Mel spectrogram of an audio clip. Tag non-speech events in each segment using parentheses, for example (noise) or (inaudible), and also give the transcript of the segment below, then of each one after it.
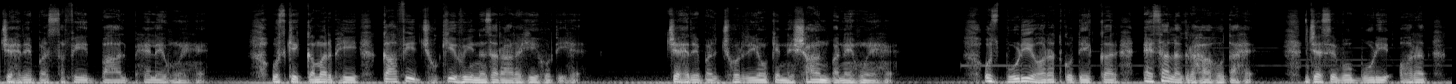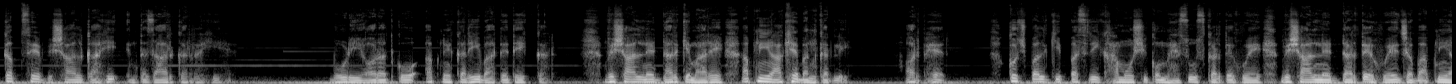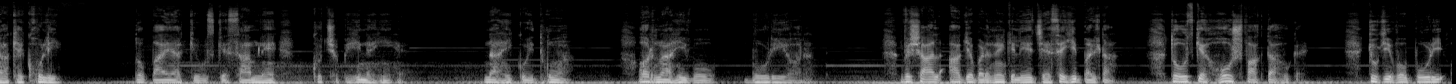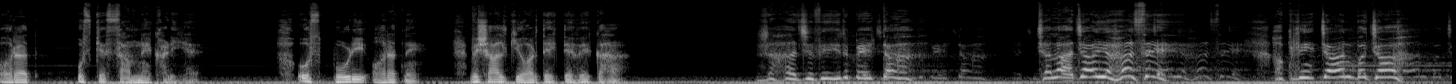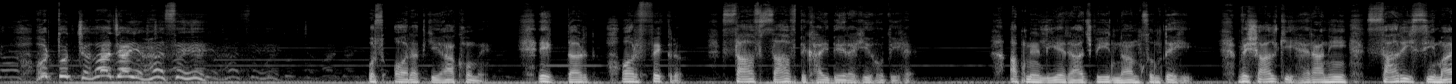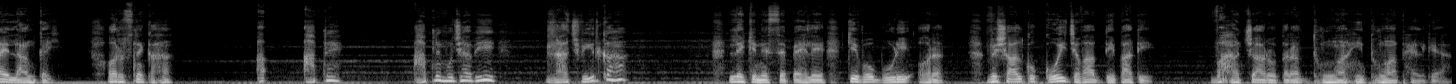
चेहरे पर सफ़ेद बाल फैले हुए हैं। उसकी कमर भी काफ़ी झुकी हुई नज़र आ रही होती है। चेहरे पर झुर्रियों के निशान बने हुए हैं। उस बूढ़ी औरत को देखकर ऐसा लग रहा होता है, जैसे वो बूढ़ी औरत कब से विशाल का ही इंतज़ार कर रही है। बूढ़ी औरत को अपने करीब आते देखकर विशाल ने डर के मारे अपनी आँखें बंद कर ली और फिर कुछ पल की पसरी खामोशी को महसूस करते हुए विशाल ने डरते हुए जब अपनी आँखें खोली तो पाया कि उसके सामने कुछ भी नहीं है। ना ही कोई धुआँ और ना ही वो बूढ़ी औरत। विशाल आगे बढ़ने के लिए जैसे ही पलटा तो उसके होश फाख्ता हो गए, क्योंकि वो बूढ़ी औरत उसके सामने खड़ी है। उस बूढ़ी औरत ने विशाल की ओर देखते हुए कहा, राजवीर बेटा, चला जा यहाँ से। अपनी जान बचा और तू चला जा यहाँ से। उस औरत की आँखों में एक दर्द और फ़िक्र साफ़ साफ़ दिखाई दे रही होती है। अपने लिए राजवीर नाम सुनते ही विशाल की हैरानी सारी सीमाएँ लांग गई और उसने कहा आ, आपने आपने मुझे अभी राजवीर कहा? लेकिन इससे पहले कि वो बूढ़ी औरत विशाल को कोई जवाब दे पाती वहाँ चारों तरफ़ धुआँ ही धुआँ फैल गया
